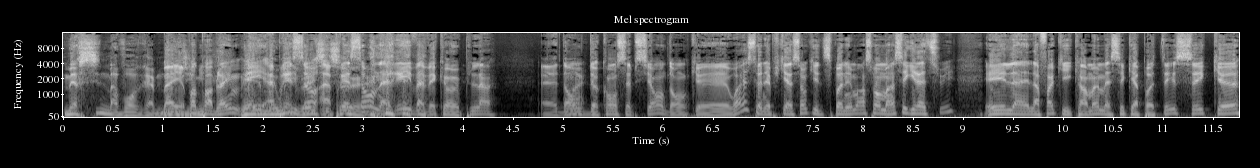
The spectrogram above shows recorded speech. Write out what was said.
Merci de m'avoir ramené. Ben, il n'y a pas de Jimmy. problème. Mais- Mais, mais après, oui, ça, oui, après ça, on arrive avec un plan. Euh, donc Ouais. de conception. Donc euh, ouais, c'est une application qui est disponible en ce moment, c'est gratuit. Et la- l'affaire qui est quand même assez capotée, c'est que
